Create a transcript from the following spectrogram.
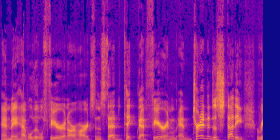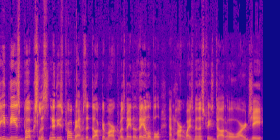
and may have a little fear in our hearts. Instead, take that fear and, and turn it into study. Read these books, listen to these programs that Dr. Marcum has made available at heartwiseministries.org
